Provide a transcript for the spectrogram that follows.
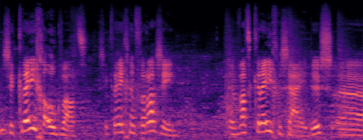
Ze kregen ook wat. Ze kregen een verrassing. En wat kregen zij? Dus eh,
